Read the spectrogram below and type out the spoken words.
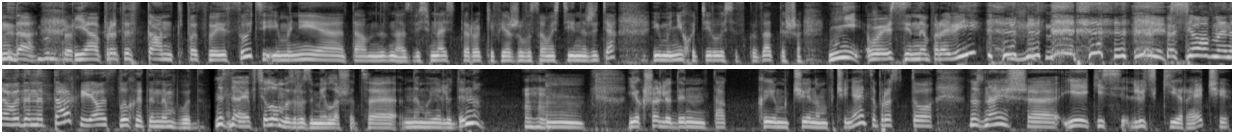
Да. Бунтарка. Я протестант по своїй суті, і мені е, там не знаю, з 18 років я живу самостійне життя, і мені хотілося сказати, що ні, ви всі не праві. Все в мене буде не так, і я вас слухати не буду. Не знаю, я в цілому зрозуміла, що це не моя людина. Якщо людина таким чином вчиняється, просто ну знаєш, е, є якісь людські речі,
